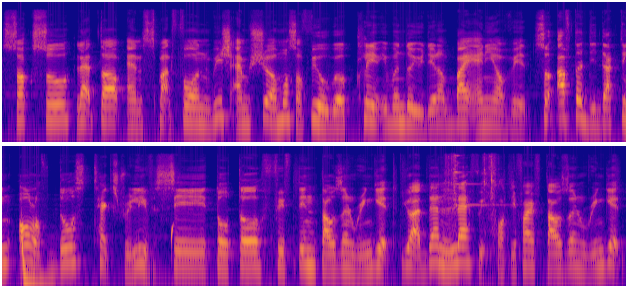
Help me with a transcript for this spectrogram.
SOCSO, laptop and smartphone which I'm sure most of you will claim even though you did not buy any of it. So after deducting all of those tax relief, say total 15,000 ringgit, you are then left with 45 35,000 ringgit,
